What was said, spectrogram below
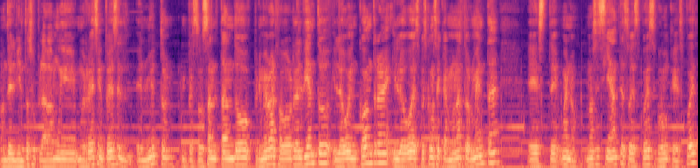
donde el viento soplaba muy, muy recio. Entonces el, el Newton empezó saltando primero al favor del viento y luego en contra, y luego después cuando se calmó la tormenta, este, bueno, no sé si antes o después, supongo que después,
